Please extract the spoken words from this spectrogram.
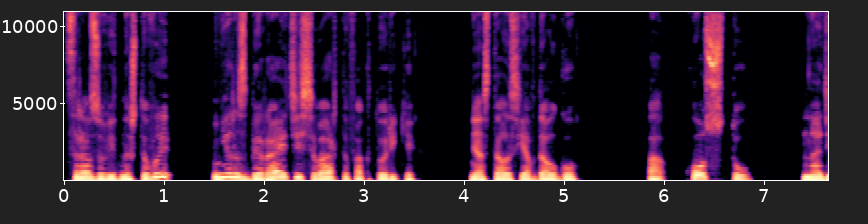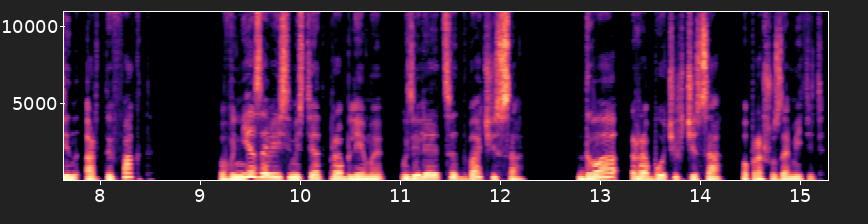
Сразу видно, что вы не разбираетесь в артефакторике. Не осталась я в долгу. По КОСТу на один артефакт, вне зависимости от проблемы, выделяется два часа. Два рабочих часа, попрошу заметить.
